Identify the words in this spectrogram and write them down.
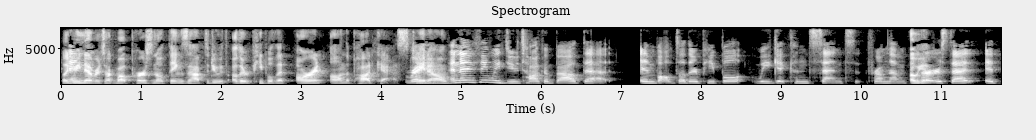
Like we never talk about personal things that have to do with other people that aren't on the podcast. right You know? and anything we do talk about that involves other people we get consent from them Oh, yeah. first that it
